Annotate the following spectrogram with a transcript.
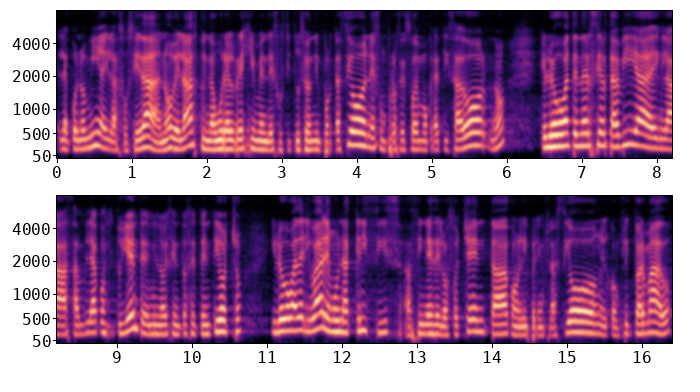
la economía y la sociedad. ¿no? Velasco inaugura el régimen de sustitución de importaciones, un proceso democratizador, ¿no? que luego va a tener cierta vía en la Asamblea Constituyente de 1978 y luego va a derivar en una crisis a fines de los 80 con la hiperinflación, el conflicto armado,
